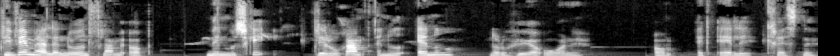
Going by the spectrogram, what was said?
Bliv ved med at lade nåden flamme op. Men måske bliver du ramt af noget andet, når du hører ordene om, at alle kristne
